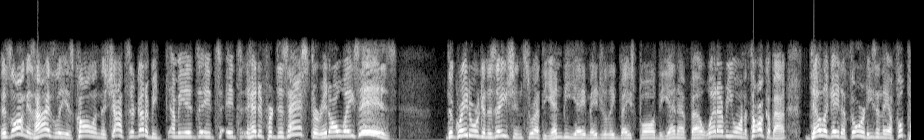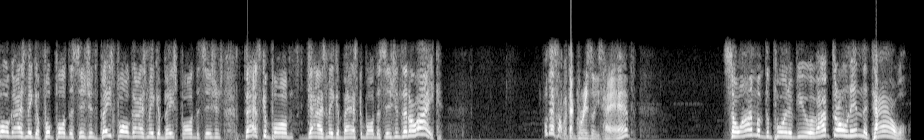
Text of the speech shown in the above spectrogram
As long as Heisley is calling the shots, they're going to be, I mean, it's, it's, it's headed for disaster. It always is. The great organizations throughout the NBA, Major League Baseball, the NFL, whatever you want to talk about, delegate authorities, and they have football guys making football decisions, baseball guys making baseball decisions, basketball guys making basketball decisions, and alike. Well, that's not what the Grizzlies have. So I'm of the point of view of I've thrown in the towel.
